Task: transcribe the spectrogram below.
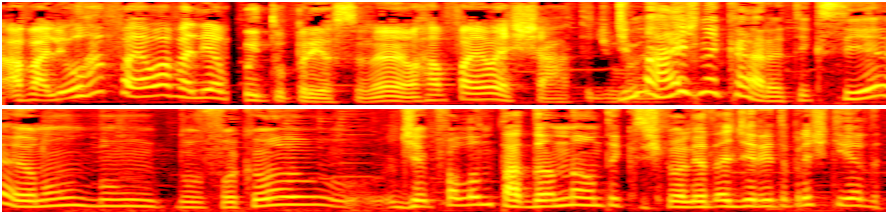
avalia. O Rafael avalia muito o preço, né? O Rafael é chato demais. Demais, né, cara? Tem que ser. Eu não. Não, não foi o que eu- o Diego falou, não tá dando, não. Tem que escolher da direita pra esquerda.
